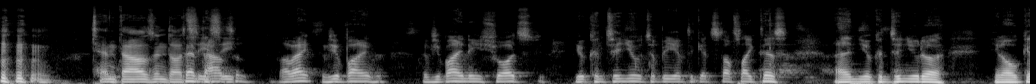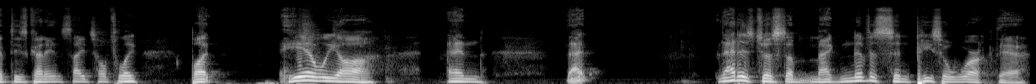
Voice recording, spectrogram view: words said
ten thousand. Ten thousand. All right. If you're buying, if you're buying these shorts, you continue to be able to get stuff like this, and you continue to, you know, get these kind of insights. Hopefully, but here we are, and that that is just a magnificent piece of work there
